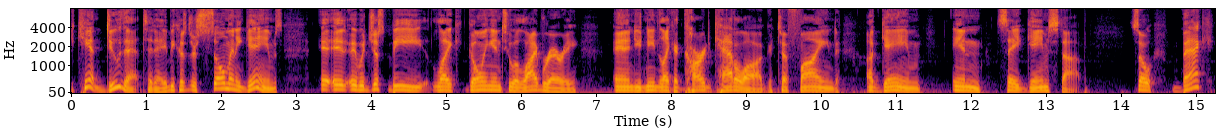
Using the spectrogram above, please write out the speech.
You can't do that today because there's so many games. It, it, it would just be like going into a library and you'd need like a card catalog to find a game in say GameStop. So back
